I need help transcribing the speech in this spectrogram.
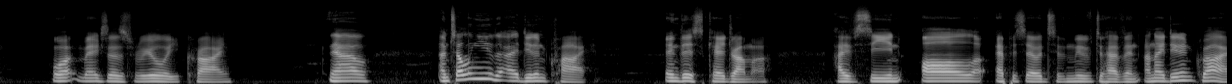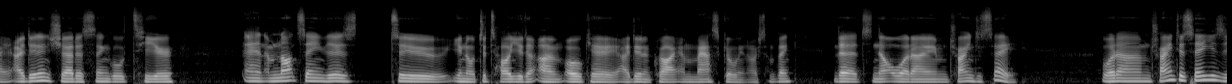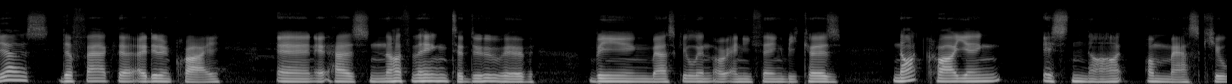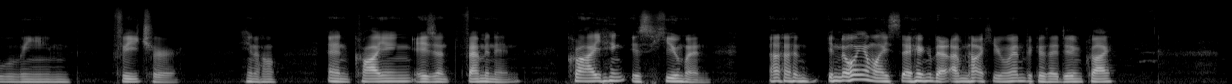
What makes us really cry? Now, I'm telling you that I didn't cry in this K drama. I've seen all episodes of Move to Heaven and I didn't cry. I didn't shed a single tear. And I'm not saying this to, you know, to tell you that I'm okay, I didn't cry, I'm masculine or something. That's not what I'm trying to say. What I'm trying to say is yes, the fact that I didn't cry and it has nothing to do with being masculine or anything because not crying is not a masculine feature, you know, and crying isn't feminine. Crying is human. And in no way am I saying that I'm not human because I didn't cry.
